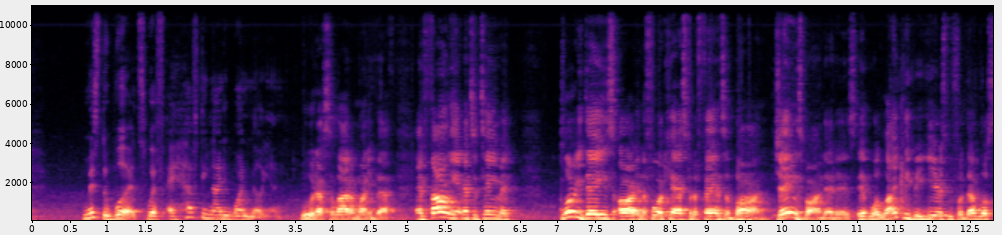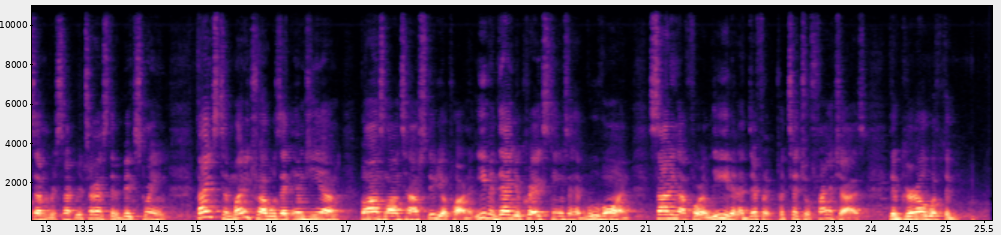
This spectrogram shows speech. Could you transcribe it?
Mr. Woods with a hefty 91 million. Ooh, that's a lot of money, Beth. And finally, in entertainment, Glory days are in the forecast for the fans of Bond, James Bond, that is. It will likely be years before 007 returns to the big screen, thanks to money troubles at MGM, Bond's longtime studio partner. Even Daniel Craig's teams have moved on, signing up for a lead in a different potential franchise, The Girl with the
